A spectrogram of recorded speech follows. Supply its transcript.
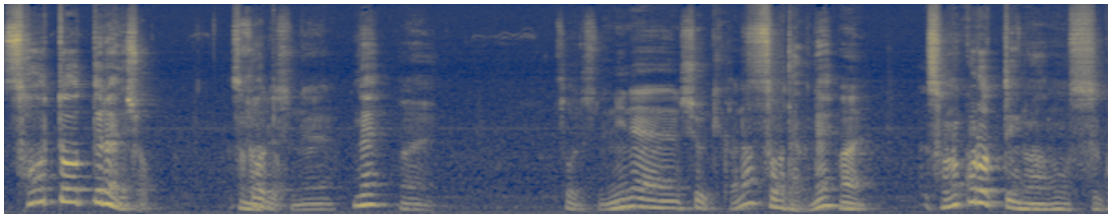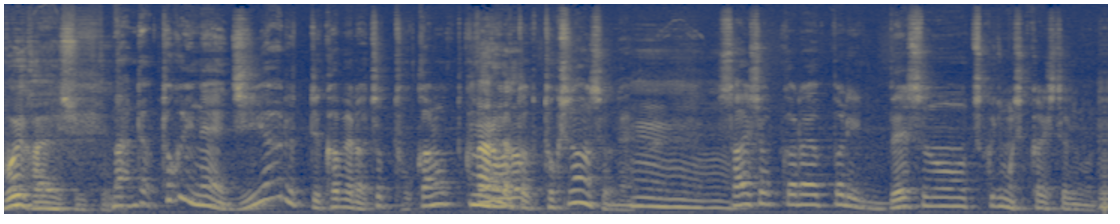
相当ってないでしょ？そそうですね。ね、はい、そうですね。2年周期かな。そうだよね、はい、その頃っていうのはもうすごい早い周期で、まあ、でも特にね GR っていうカメラはちょっと他のカメラと特殊なんですよね。最初からやっぱりベースの作りもしっかりしてるので、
